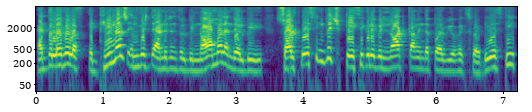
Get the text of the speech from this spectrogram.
At the level of adrenals in which the androgens will be normal and there will be salt wasting which basically will not come in the purview of XYDSD.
